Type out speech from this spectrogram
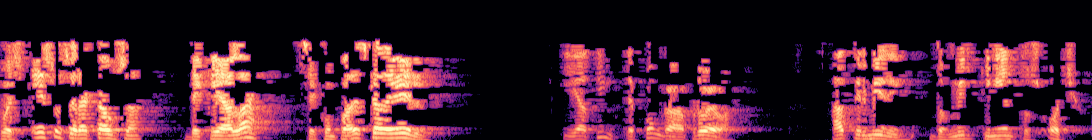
pues eso será causa de que Alá se compadezca de él y a ti te ponga a prueba. At-Tirmidhi 2508.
